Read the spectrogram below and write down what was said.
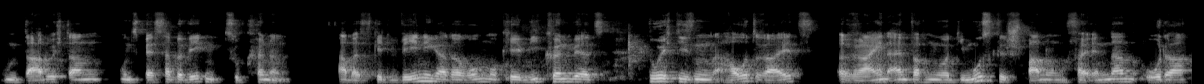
um dadurch dann uns besser bewegen zu können. Aber es geht weniger darum, okay, wie können wir jetzt durch diesen Hautreiz rein einfach nur die Muskelspannung verändern oder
